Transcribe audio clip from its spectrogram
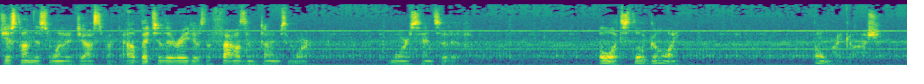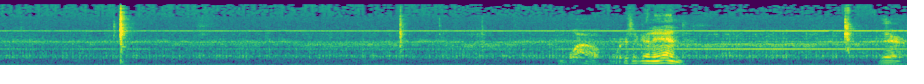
just on this one adjustment. I'll bet you the radio is a thousand times more more sensitive. Oh, it's still going. Oh my gosh. Wow, where's it going to end? There.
